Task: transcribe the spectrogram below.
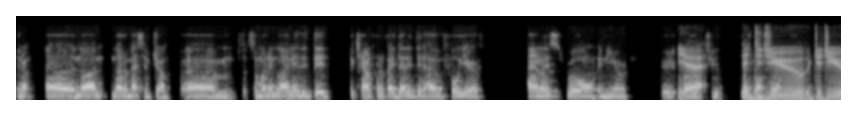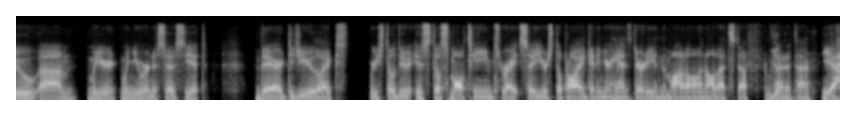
you know, uh, not not a massive jump. Um, someone in line, and it did account for the fact that it did have a full year of analyst role in New York. Uh, yeah. And did you did you um when you when you were an associate there, did you like were you still doing it was still small teams, right? So you were still probably getting your hands dirty in the model and all that stuff from time to time. Yeah.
